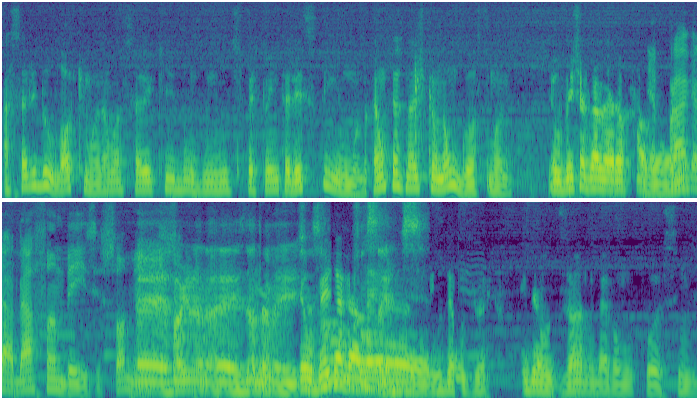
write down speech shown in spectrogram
A série do Loki, mano, é uma série que não, não despertou interesse nenhum, mano. É um personagem que eu não gosto, mano. Eu vejo a galera É falando. pra agradar a fanbase, somente. É, pra agradar- é, exatamente. Eu é só vejo a um galera endeusando, endeusando, né? Vamos pôr assim,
